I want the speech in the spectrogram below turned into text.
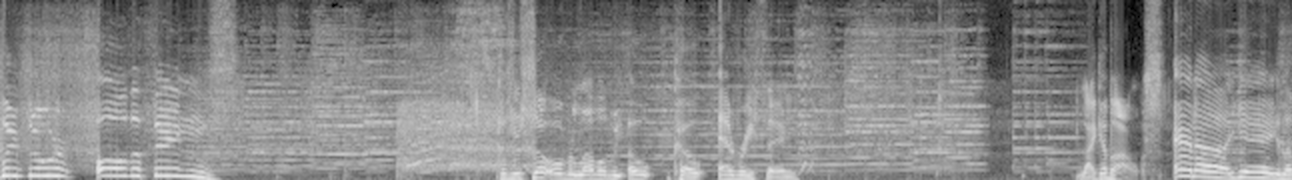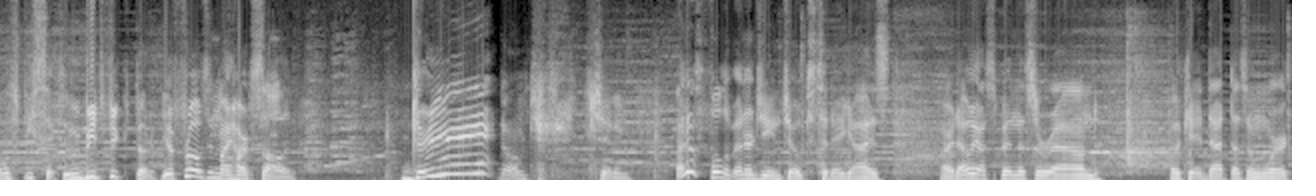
Flamethrower, all the things! Because we're so over leveled, we OHKO everything. Like a boss. Uh, yay, level 56. And we beat Victor. You're frozen, my heart solid. No, I'm kidding. I'm just full of energy and jokes today, guys. Alright, now we gotta spin this around. Okay, that doesn't work.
